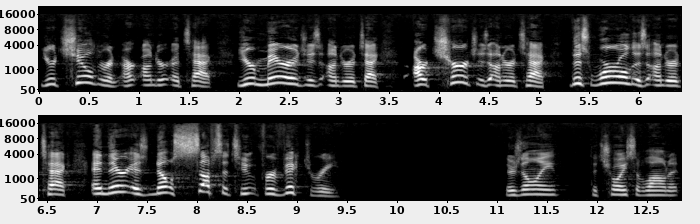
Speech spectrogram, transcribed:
Your children are under attack. Your marriage is under attack. Our church is under attack. This world is under attack. And there is no substitute for victory. There's only the choice of allowing it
